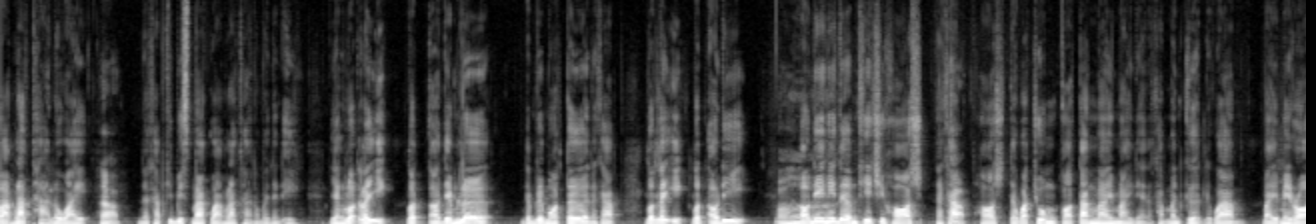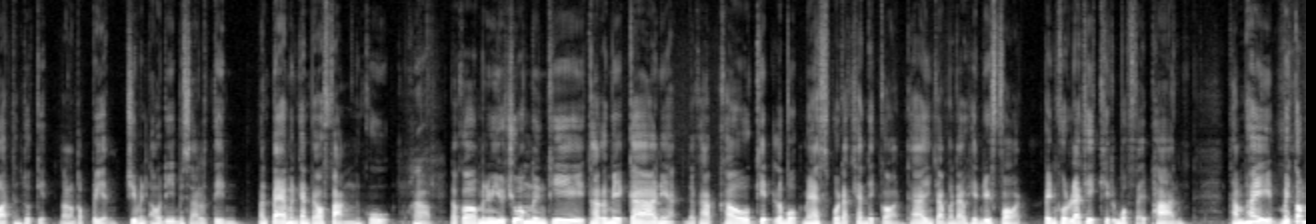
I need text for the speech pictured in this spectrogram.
วางรากฐานเอาไว้ครับนะครับที่บิสมาร์กวางรากฐานเอาไว้นั่นเอง อย่างรถอะไรอีกรถเดมเลอร์เดมเลอร์มอเตอร์นะครับรถอะไรอีกรถอ u ดี้ อ๋ออ u ดี้นี่เดิมทีชื่อฮอร์ชนะครับครับฮอร์ชแต่ว่าช่วงก่อตั้งมาใหม่เนี่ยนะครับมันเกิดเรียกว่าไปไม่รอดทางธุรกิจตอนหลังก็เปลี่ยน ชื่อเป็นอ u ดี้เป็นภาษาละติน มันแปลเหมือนกันแปลว่าฟังทั้งคู่ครับแล้วก็มันมีอยู่ช่วงหนึ่งที่ทางอเมริกาเนี่ยนะครับเขาคิดระบบ mass production ได้ก่อน ถ้ายังจำกันได้เฮนรี่ฟอร์ดเป็นคนแรกที่คิดระบบสายพาน ทำให้ไม่ต้อง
